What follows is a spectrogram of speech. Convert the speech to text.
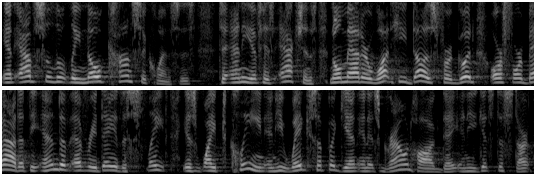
and absolutely no consequences to any of his actions. No matter what he does, for good or for bad, at the end of every day, the slate is wiped clean, and he wakes up again, and it's Groundhog Day, and he gets to start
